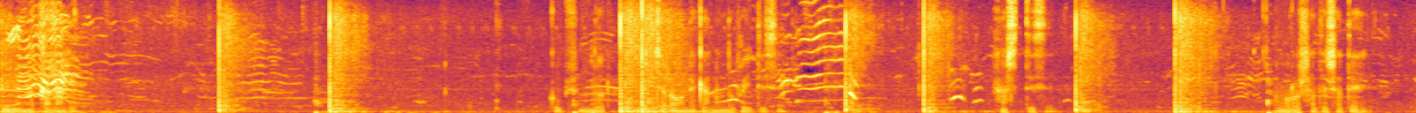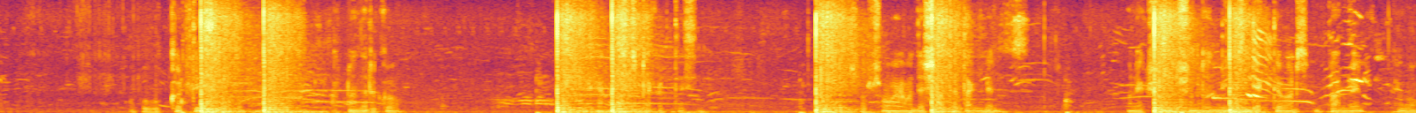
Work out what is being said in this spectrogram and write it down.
বিভিন্ন কালারে খুব সুন্দর। বাচ্চারা অনেক আনন্দ পাইতেছে। হাসতেছে। আমরাও সাথে সাথে উপভোগ করতেছি। আপনাদেরকেও দেখানোর চেষ্টা করতেছি। সবসময় আমাদের সাথে থাকবেন। অনেক সুন্দর সুন্দর জিনিস দেখতে পার- পারবেন এবং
